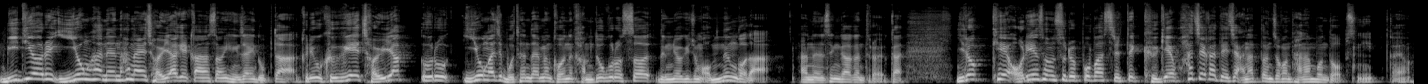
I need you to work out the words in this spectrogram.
미디어를 이용하는 하나의 전략일 가능성이 굉장히 높다. 그리고 그게 전략으로 이용하지 못한다면 그거는 감독으로서 능력이 좀 없는 거다라는 생각은 들어요. 그러니까 이렇게 어린 선수를 뽑았을 때 그게 화제가 되지 않았던 적은 단 한 번도 없으니까요.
